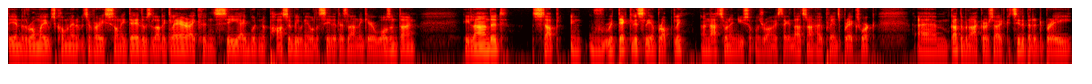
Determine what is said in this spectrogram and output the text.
The end of the runway was coming in, it was a very sunny day, there was a lot of glare, I couldn't see, I wouldn't have possibly been able to see that his landing gear wasn't down. He landed, stopped in ridiculously abruptly, and that's when I knew something was wrong. I was thinking that's not how planes brakes work. Um, got the binoculars out, could see the bit of debris,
